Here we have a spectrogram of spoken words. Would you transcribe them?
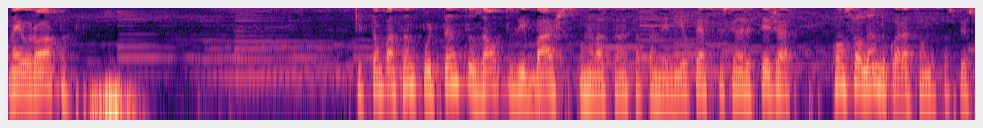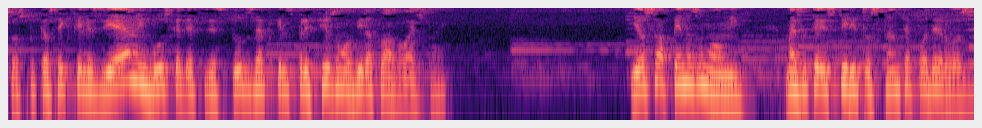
na Europa, que estão passando por tantos altos e baixos com relação a essa pandemia. Eu peço que o Senhor esteja consolando o coração dessas pessoas, porque eu sei que se eles vieram em busca desses estudos é porque eles precisam ouvir a tua voz, Pai. E eu sou apenas um homem, mas o teu Espírito Santo é poderoso.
